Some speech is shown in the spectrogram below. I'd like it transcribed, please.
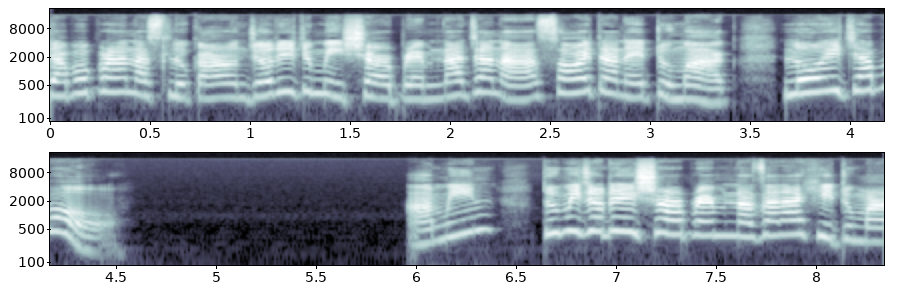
যাব পৰা নাছিলো কাৰণ যদি তুমি ঈশ্বৰৰ প্ৰেম নাজানা ছয়তানে তোমাক লৈ যাব। আমিন তুমি যদি ঈশ্বৰৰ প্ৰেম নাজানা সি তোমাৰ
